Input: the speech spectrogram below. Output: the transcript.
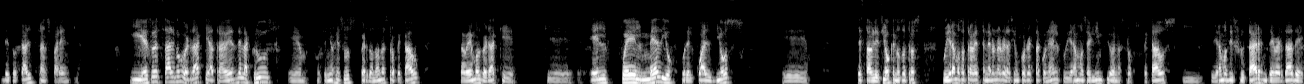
de total transparencia. Y eso es algo, ¿verdad? Que a través de la cruz eh, el Señor Jesús perdonó nuestro pecado. Sabemos, ¿verdad? Que, que Él fue el medio por el cual Dios eh, estableció que nosotros pudiéramos otra vez tener una relación correcta con Él, pudiéramos ser limpios de nuestros pecados y pudiéramos disfrutar de verdad de,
